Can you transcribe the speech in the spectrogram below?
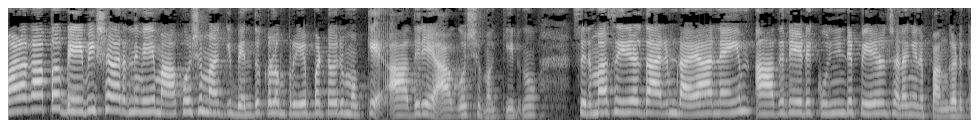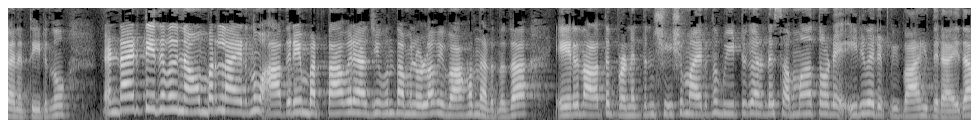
വളകാപ്പ് ബേബി ഷവർ എന്നിവയും ആഘോഷമാക്കി ബന്ധുക്കളും പ്രിയപ്പെട്ടവരുമൊക്കെ ആതിരയെ ആഘോഷമാക്കിയിരുന്നു. സിനിമാ സീരിയൽ താരം ഡയാനയും ആതിരയുടെ കുഞ്ഞിന്റെ പേരിൽ ചടങ്ങിന് പങ്കെടുക്കാനെത്തിയിരുന്നു. രണ്ടായിരത്തി ഇരുപത് നവംബറിലായിരുന്നു ആതിരയും ഭർത്താവ് രാജീവും തമ്മിലുള്ള വിവാഹം നടന്നത്. ഏറെ നാളത്തെ പ്രണയത്തിന് ശേഷമായിരുന്നു വീട്ടുകാരുടെ സമ്മതത്തോടെ ഇരുവരും വിവാഹിതരായത്.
